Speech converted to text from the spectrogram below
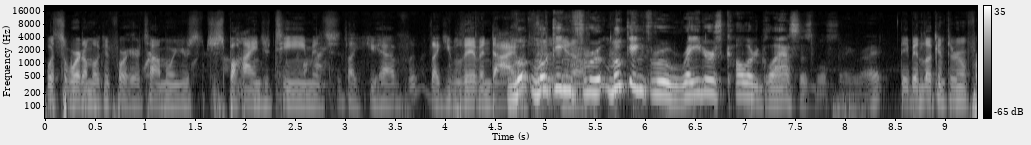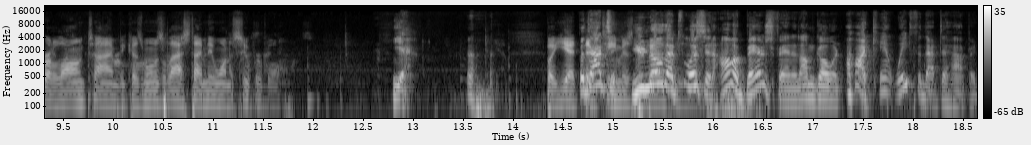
what's the word I'm looking for here, Tom? Where you're just behind your team, it's like you have, like you live and die. Look, looking you know. through, looking through Raiders colored glasses, we'll say, right? They've been looking through them for a long time because when was the last time they won a Super Bowl? Yeah. But yet, but that's you know that. Listen, I'm a Bears fan, and I'm going. Oh, I can't wait for that to happen.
